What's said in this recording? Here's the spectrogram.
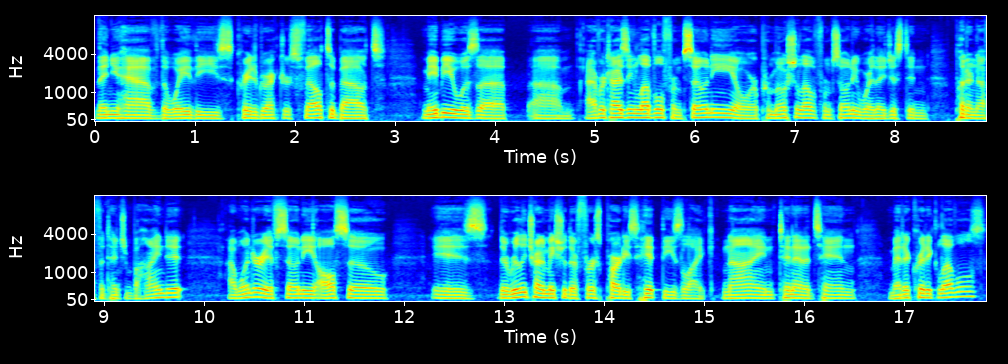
then you have the way these creative directors felt about maybe it was a um, advertising level from Sony or promotion level from Sony where they just didn't put enough attention behind it. I wonder if Sony also is they're really trying to make sure their first parties hit these like 9, 10 out of 10 Metacritic levels.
